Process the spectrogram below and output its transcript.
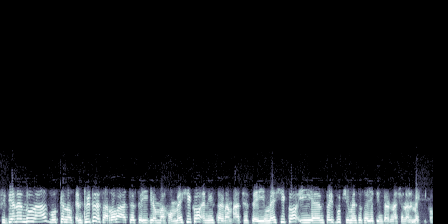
si, tienen dudas, búsquenos en Twitter es arroba HCI-México, en Instagram HCI México y en Facebook Human Society International México.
